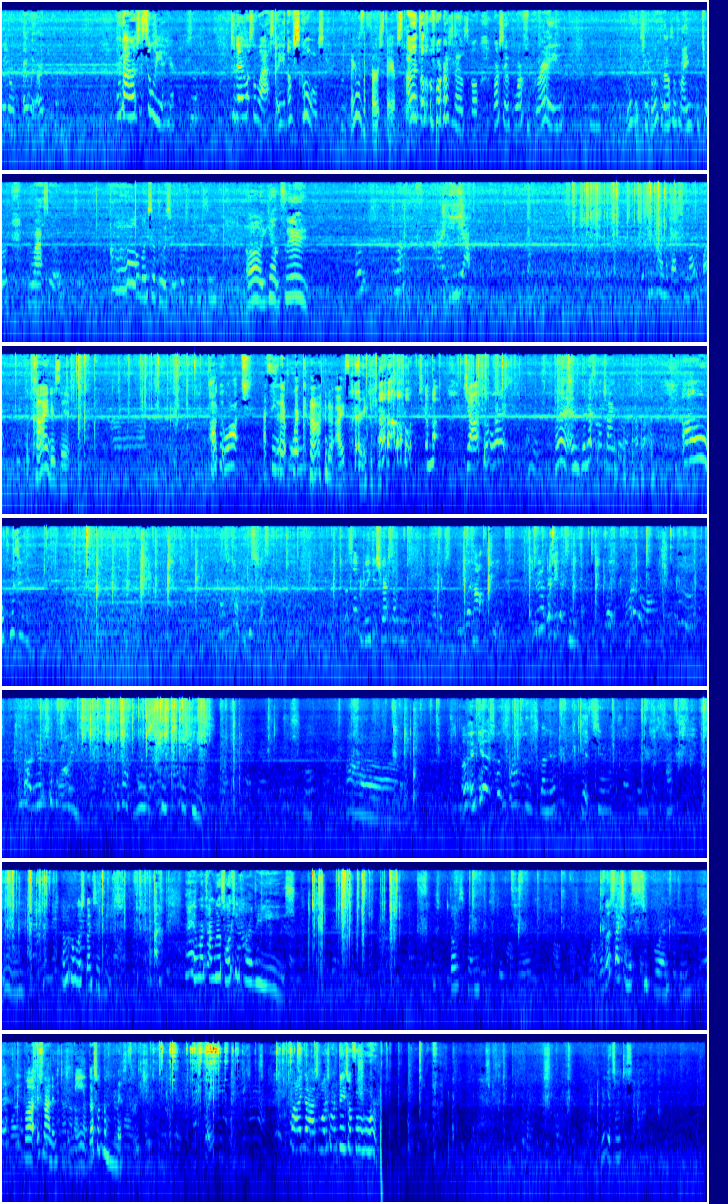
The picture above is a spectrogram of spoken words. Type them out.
Wait, oh, wait, wait, are you Hey guys, it's Aleah here. Today was the last day of schools. I think it was the first day of school. I went to the first day of school. First day of fourth grade. Look at take a look. That was my picture from last year. Oh, let me see what the listening person can see. Oh, you can't see. Yeah. This is kind of Barcelona. What kind is it? Pocket watch. I think that what kind of ice cream? oh, cho chocolate. Uh, and the next one trying to Oh, listen. That's the biggest dress. That's the biggest dress I've ever seen, but not me. I think I've seen. Wait, am I the wrong? I got new supplies. I got new cake squishies. Gonna get soon. Mm. How was going to these? Uh, hey, one time we was looking for these. Those things. Well, this section is super empty. But it's not empty to me. That's what the mystery. Hi guys, what's one things for? We get something.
